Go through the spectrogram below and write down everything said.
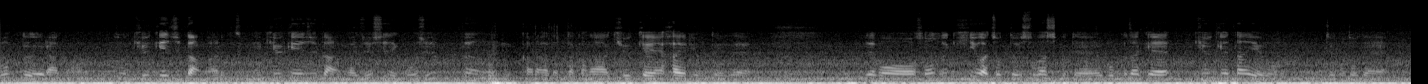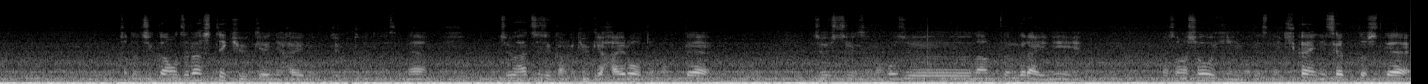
僕らのその休憩時間があるんですよね。休憩時間が17時50分からだったかな。休憩入る予定で。でもその時はちょっと忙しくて僕だけ休憩対応ということでちょっと時間をずらして休憩に入るっていうことだったんですよね。18時から休憩入ろうと思って17時その50何分ぐらいにその商品をですね機械にセットして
